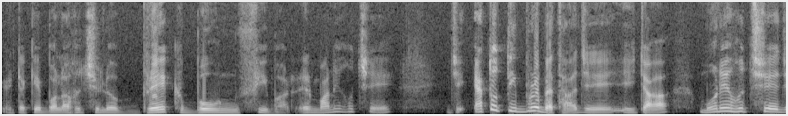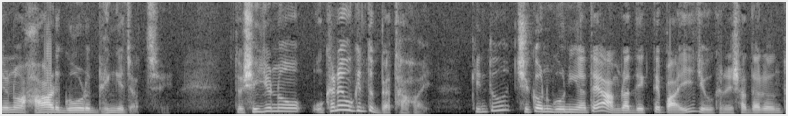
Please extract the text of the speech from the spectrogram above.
এটাকে বলা হচ্ছিল ব্রেক বোন ফিভার। এর মানে হচ্ছে যে এত তীব্র ব্যথা যে এইটা মনে হচ্ছে যেন হাড় গোড় ভেঙে যাচ্ছে। তো সেই জন্য ওখানেও কিন্তু ব্যথা হয়। কিন্তু চিকনগুনিয়াতে আমরা দেখতে পাই যে ওখানে সাধারণত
